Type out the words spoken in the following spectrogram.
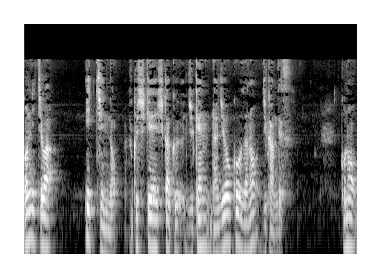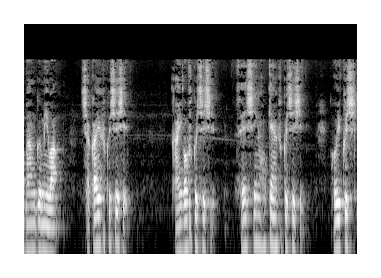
こんにちは。一鎮の福祉系資格受験ラジオ講座の時間です。この番組は、社会福祉士、介護福祉士、精神保健福祉士、保育士、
